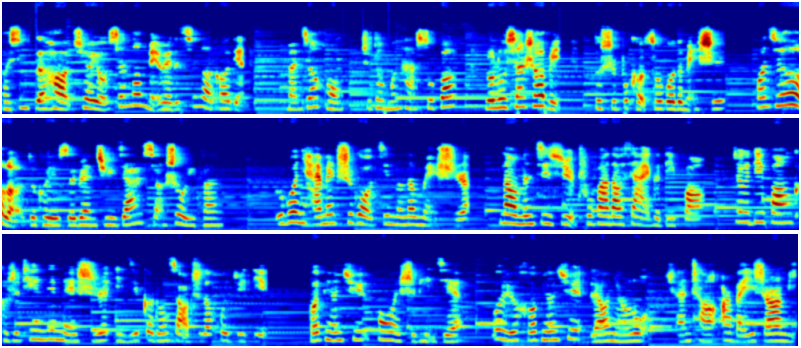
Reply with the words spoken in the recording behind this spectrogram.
和新字号却有相当美味的新乐糕点，满江红、直头门槛酥包、罗炉香烧饼都是不可错过的美食。逛街饿了就可以随便去一家享受一番。如果你还没吃够金门的美食，那我们继续出发到下一个地方。这个地方可是天津美食以及各种小吃的汇聚地——和平区风味食品街，位于和平区辽宁路，全长二百一十二米，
